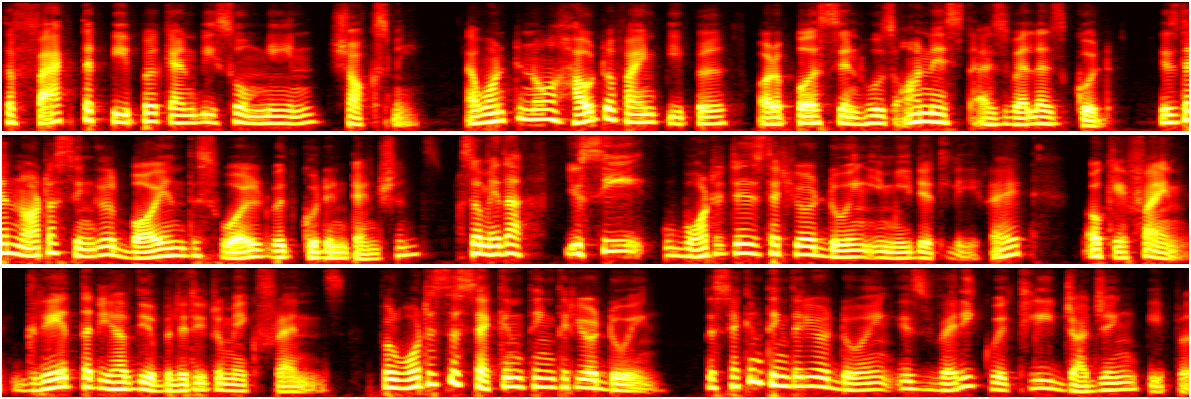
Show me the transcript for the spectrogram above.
the fact that people can be so mean shocks me. I want to know how to find people or a person who's honest as well as good. Is there not a single boy in this world with good intentions? So, Medha, you see what it is that you're doing immediately, right? Okay, fine. Great that you have the ability to make friends. But what is the second thing that you're doing? The second thing that you're doing is very quickly judging people.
